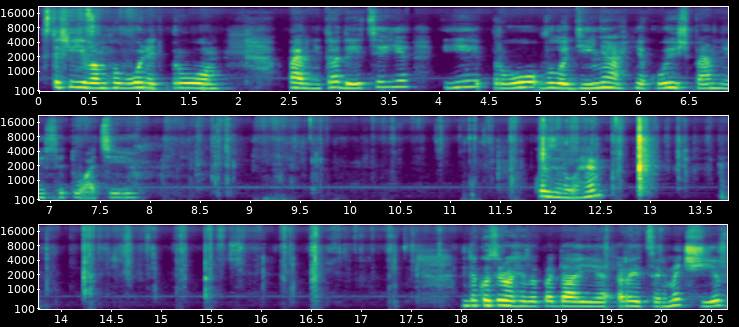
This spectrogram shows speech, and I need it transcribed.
Стихії вам говорять про певні традиції і про володіння якоюсь певною ситуацією. Козроги. Для козроги випадає рицарь мечів.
